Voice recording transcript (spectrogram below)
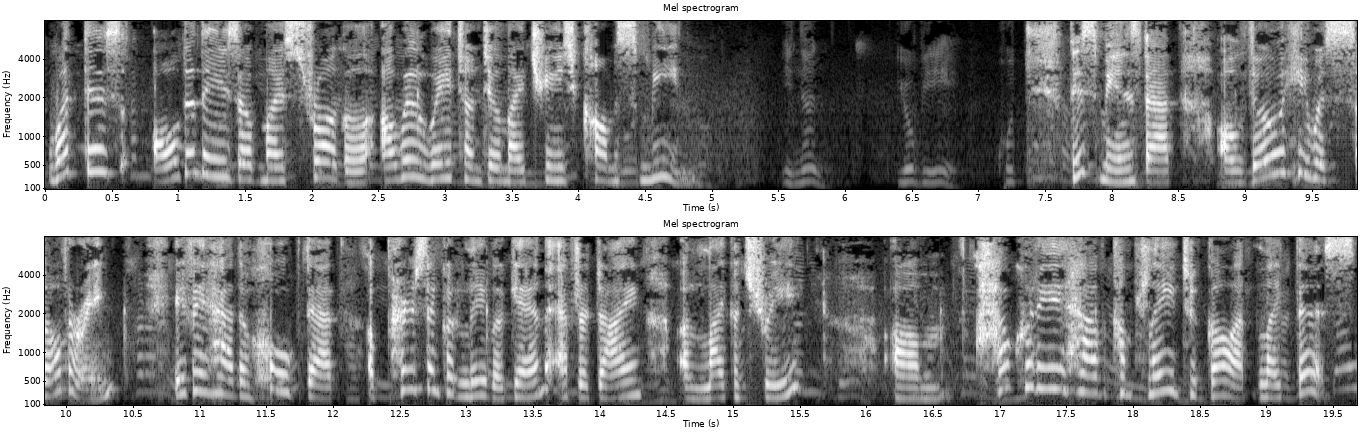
What does all the days of my struggle, I will wait until my change comes mean? This means that although he was suffering, if he had a hope that a person could live again after dying uh, like a tree, um, how could he have complained to God like this?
